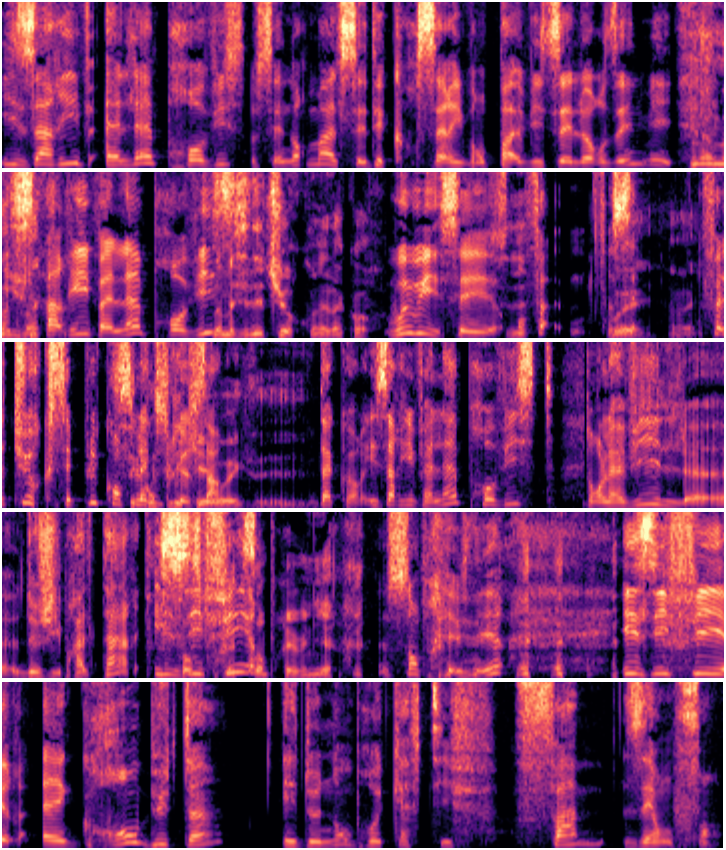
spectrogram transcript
ils arrivent à l'improviste. C'est normal, c'est des corsaires, ils vont pas viser leurs ennemis. Non, non. Ils arrivent à l'improviste. Non mais c'est des Turcs, on est d'accord Oui, oui, c'est. Enfin, Ouais, c'est- ouais. enfin, turc, c'est plus complexe compliqué, que ça. ouais. D'accord, ils arrivent à l'improviste dans la ville euh, de Gibraltar. Ils Sans, y firent, sans prévenir. sans prévenir, ils y firent un grand butin et de nombreux captifs, femmes et enfants,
